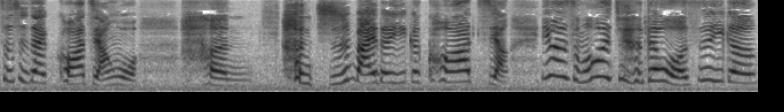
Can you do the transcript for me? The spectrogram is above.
这是在夸奖我很。很直白的一个夸奖，因为怎么会觉得我是一个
